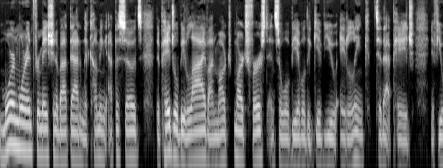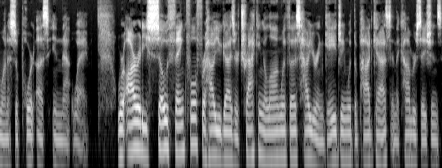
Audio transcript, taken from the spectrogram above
more and more information about that in the coming episodes. The page will be live on March, March 1st, and so we'll be able to give you a link to that page if you want to support us in that way. We're already so thankful for how you guys are tracking along with us, how you're engaging with the podcast and the conversations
